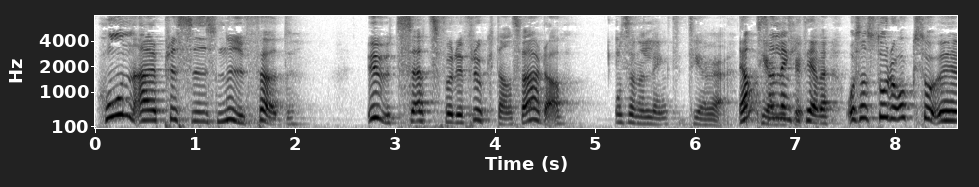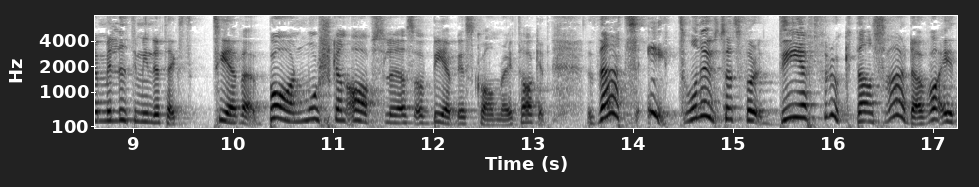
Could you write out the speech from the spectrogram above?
Hon är precis nyfödd utsätts för det fruktansvärda. Och sen en länk till TV. Ja, sen länk till. TV. Och sen står det också eh, med lite mindre text, TV. Barnmorskan avslöjas av BBs kamera i taket. That's it! Hon utsätts för det fruktansvärda. Vad är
